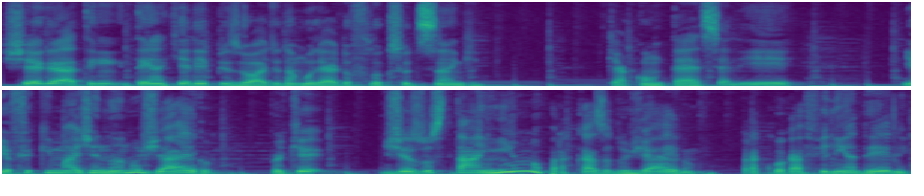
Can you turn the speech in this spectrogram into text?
Chega, tem, tem aquele episódio da mulher do fluxo de sangue que acontece ali. E eu fico imaginando o Jairo, porque Jesus está indo para casa do Jairo para curar a filhinha dele.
